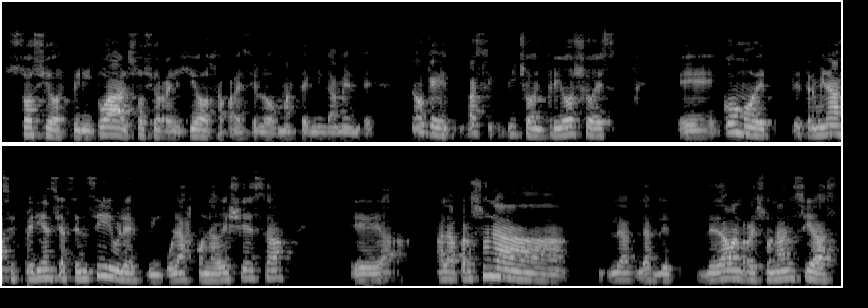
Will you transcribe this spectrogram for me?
socio-espiritual, socio-religiosa, para decirlo más técnicamente, ¿no? que dicho en criollo es eh, cómo determinadas experiencias sensibles vinculadas con la belleza eh, a, la persona le daban resonancias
